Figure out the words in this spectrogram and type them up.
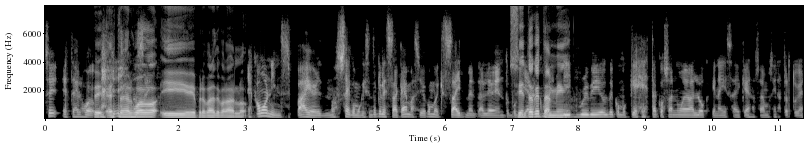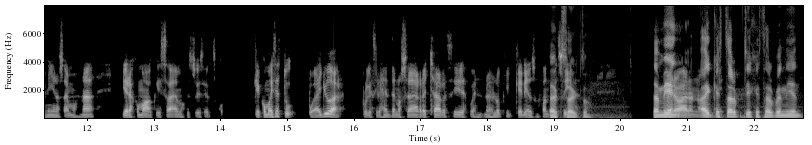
sí, este es el juego. Sí, este es el no sé. juego y prepárate para verlo. Es como un inspired, no sé, como que siento que le saca demasiado como excitement al evento. Porque Siento ya no que es como el también- big reveal de como qué es esta cosa nueva, loca, que nadie sabe qué es, no sabemos si las tortugas niñas, no sabemos nada. Y ahora es como, ah, ok, sabemos que Suicide Squad. Que como dices tú, puede ayudar. Porque si la gente no se va a rechar, si después no es lo que quería en su fantasía. Exacto. También Pero hay que estar, tienes que estar pendiente.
